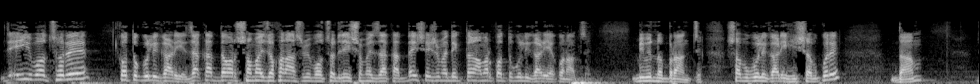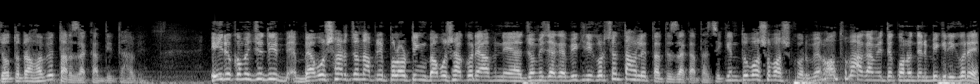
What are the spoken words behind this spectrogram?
যে এই বছরে কতগুলি গাড়ি, জাকাত দেওয়ার সময় যখন আসবে বছর, যেই সময় জাকাত দেয়, সেই সময় দেখতে হবে আমার কতগুলি গাড়ি এখন আছে, বিভিন্ন ব্রাঞ্চে সবগুলি গাড়ি হিসাব করে দাম যতটা হবে তার জাকাত দিতে হবে। এই রকমের যদি ব্যবসার জন্য আপনি প্লটিং ব্যবসা করে আপনি জমি জায়গায় বিক্রি করছেন, তাহলে তাতে জাকাত আছে। কিন্তু বসবাস করবেন অথবা আগামীতে কোনোদিন বিক্রি করে,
